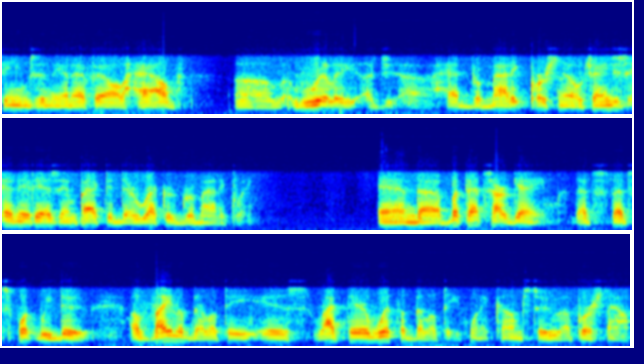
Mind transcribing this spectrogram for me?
teams in the NFL have uh, really uh, had dramatic personnel changes, and it has impacted their record dramatically. And uh, but that's our game. That's that's what we do. Availability is right there with ability when it comes to uh, personnel.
